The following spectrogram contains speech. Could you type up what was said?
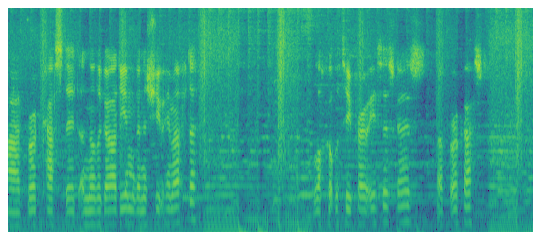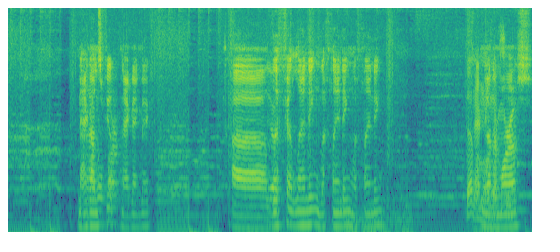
I've broadcasted another Guardian, we're gonna shoot him after. Lock up the two Proteuses, guys. I've broadcast. Nag Yeah, on go field. for it. Nag, nag, nag. Uh, Yeah. lift landing, lift landing, lift landing. Devil Another Moros.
